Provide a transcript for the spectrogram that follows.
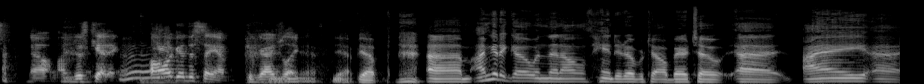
no, I'm just kidding. All good to Sam. Congratulations. Yep, yep. yep. Um, I'm going to go and then I'll hand it over to Alberto. Uh, I uh,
